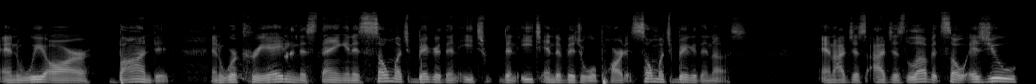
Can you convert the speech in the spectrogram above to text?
And we are bonded and we're creating this thing and it's so much bigger than each than each individual part. It's so much bigger than us. And I just I just love it. So as you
